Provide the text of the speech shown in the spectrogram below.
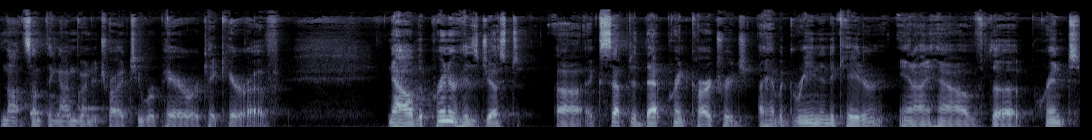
not something I'm going to try to repair or take care of. Now the printer has just uh, accepted that print cartridge. I have a green indicator and I have the print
